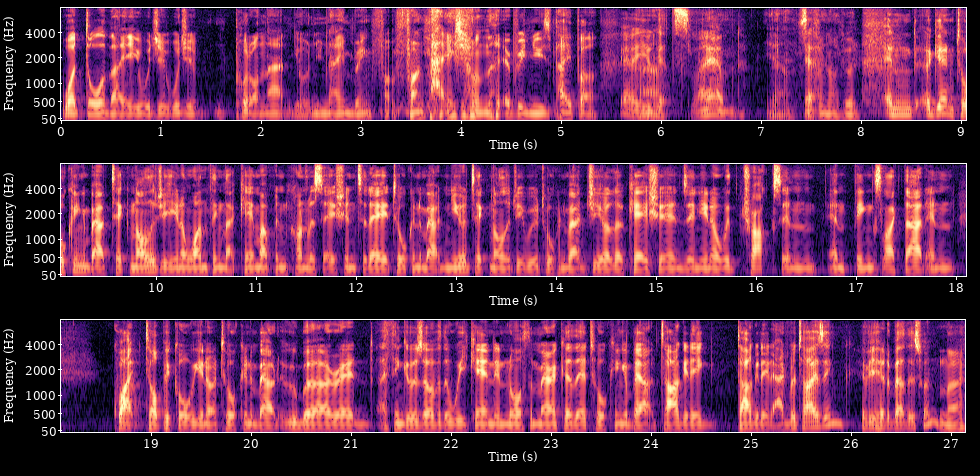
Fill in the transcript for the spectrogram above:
what dollar value would you would you put on that? Your, your name being front, front page on the, every newspaper. Yeah, you Uh, get slammed. Yeah, it's Yeah. definitely not good. And again, talking about technology, you know, one thing that came up in conversation today, talking about newer technology, we were talking about geolocations and, you know, with trucks and, and things like that. And quite topical, you know, talking about Uber. I read, I think it was over the weekend in North America, they're talking about targeting, targeted advertising. Have you heard about this one? No.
